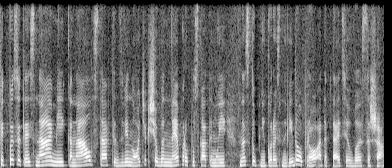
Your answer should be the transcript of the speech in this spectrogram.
Підписуйтесь на мій канал, ставте дзвіночок, щоб не пропускати мої наступні корисні відео про адаптацію в США.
